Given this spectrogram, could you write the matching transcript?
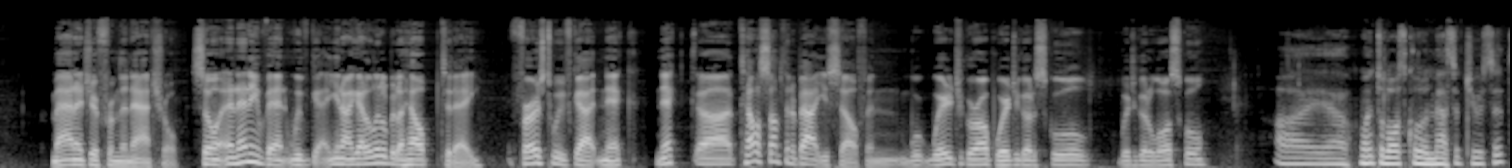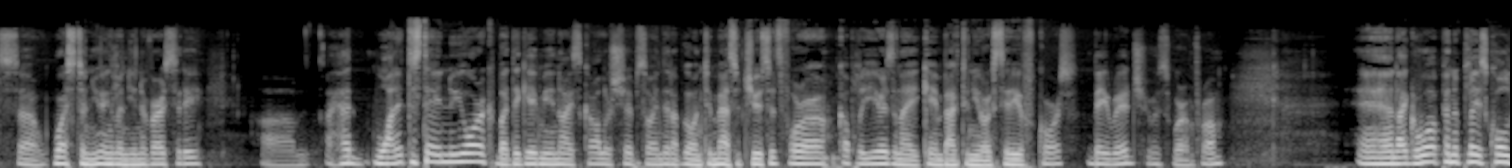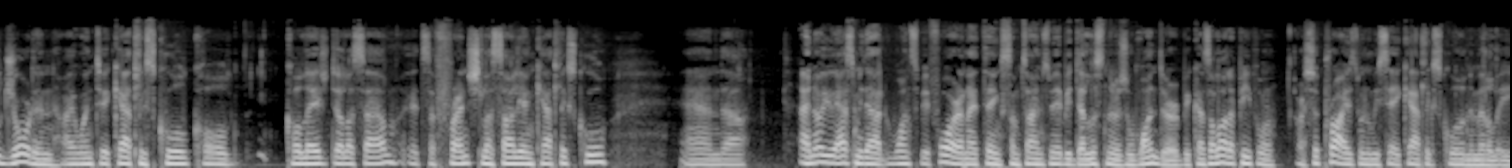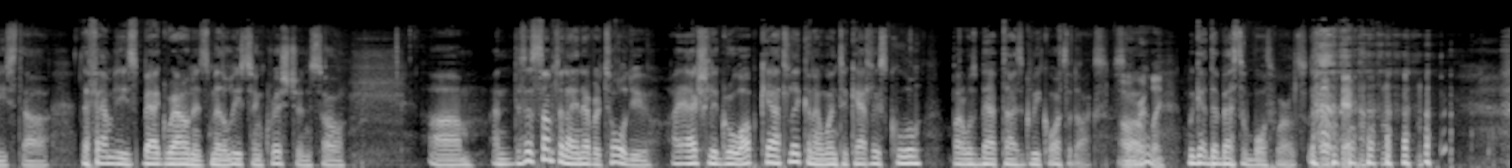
manager from The Natural. So, in any event, we've got, you know, I got a little bit of help today. First, we've got Nick. Nick, uh, tell us something about yourself and w- where did you grow up? Where did you go to school? Where did you go to law school? I uh, went to law school in Massachusetts, uh, Western New England University. Um, I had wanted to stay in New York, but they gave me a nice scholarship, so I ended up going to Massachusetts for a couple of years, and I came back to New York City, of course. Bay Ridge was where I'm from. And I grew up in a place called Jordan. I went to a Catholic school called Collège de La Salle. It's a French Lasallian Catholic school, and uh, I know you asked me that once before, and I think sometimes maybe the listeners wonder because a lot of people are surprised when we say Catholic school in the Middle East. Uh, the family's background is Middle Eastern Christian, so. Um, and this is something I never told you. I actually grew up Catholic and I went to Catholic school, but I was baptized Greek Orthodox. So Oh, really? We get the best of both worlds. Okay.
